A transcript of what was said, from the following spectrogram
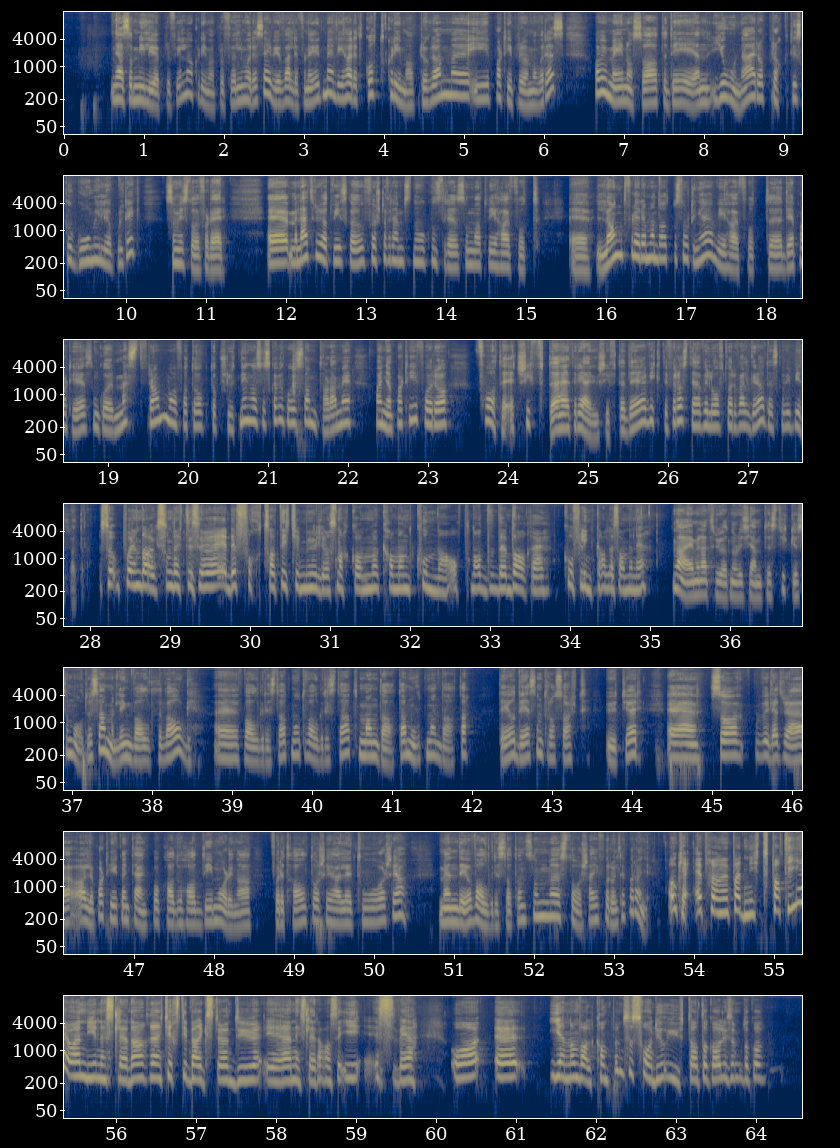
Ja, altså Miljøprofilen og klimaprofilen vår er vi jo veldig fornøyd med. Vi har et godt klimaprogram eh, i partiprogrammet vårt. Og vi mener også at det er en jordnær og praktisk og god miljøpolitikk som vi står for der. Eh, men jeg tror at vi skal jo først og fremst nå konsentrere oss om at vi har fått eh, langt flere mandat på Stortinget. Vi har fått eh, det partiet som går mest fram og har fått økt oppslutning. Og så skal vi gå i samtaler med andre parti for å få til et skifte, et regjeringsskifte. Det er viktig for oss, det har vi lovt våre velgere, og det skal vi bidra til. Så på en dag som dette så er det fortsatt ikke mulig å snakke om hva man kunne ha oppnådd, det er bare hvor flinke alle sammen er? Nei, men jeg tror at når det kommer til stykket, så må du sammenligne valg til valg. Eh, valgresultat mot valgresultat, mandater mot mandater. Det er jo det som tross alt utgjør. Eh, så vil jeg tro jeg alle partier kan tenke på hva du hadde i målinga for et halvt år siden eller to år siden. Men det er jo valgresultatene som eh, står seg i forhold til hverandre. Ok, Jeg prøver meg på et nytt parti og en ny nestleder. Kirsti Bergstø, du er nestleder altså i SV. Og eh, Gjennom valgkampen så, så det jo ut til at dere, liksom, dere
